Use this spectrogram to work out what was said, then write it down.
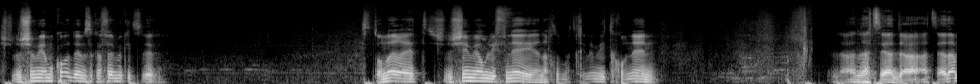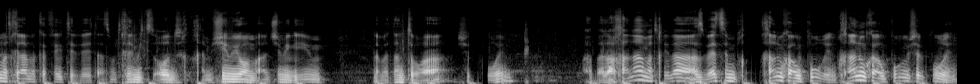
30 יום קודם זה כ"ה בכסלו. זאת אומרת, 30 יום לפני אנחנו מתחילים להתכונן לצעדה, הצעדה מתחילה בכ"ה טבת, אז מתחילים לצעוד 50 יום עד שמגיעים למתן תורה של פורים, אבל ההכנה מתחילה, אז בעצם חנוכה הוא פורים, חנוכה הוא פורים של פורים.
